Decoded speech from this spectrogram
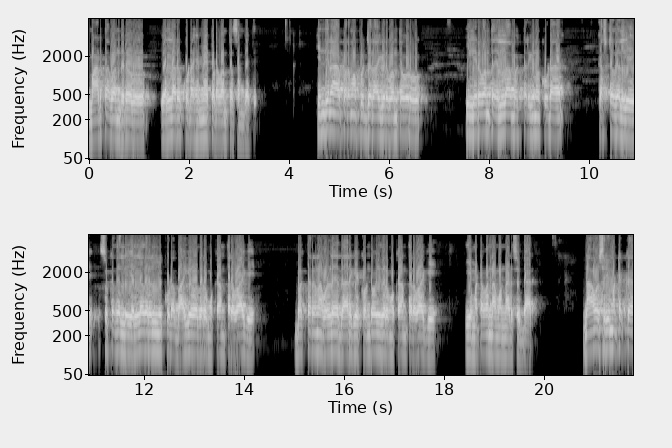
ಮಾಡ್ತಾ ಬಂದಿರೋದು ಎಲ್ಲರೂ ಕೂಡ ಹೆಮ್ಮೆ ಪಡುವಂತ ಸಂಗತಿ. ಹಿಂದಿನ ಪರಮ ಪೂಜ್ಯರಾಗಿರುವಂತವರು ಇಲ್ಲಿರುವಂತ ಎಲ್ಲ ಭಕ್ತರಿಗೂ ಕೂಡ ಕಷ್ಟದಲ್ಲಿ, ಸುಖದಲ್ಲಿ ಎಲ್ಲದರಲ್ಲೂ ಕೂಡ ಭಾಗ್ಯವಾದರ ಮುಖಾಂತರವಾಗಿ, ಭಕ್ತರನ್ನ ಒಳ್ಳೆಯ ದಾರಿಗೆ ಕೊಂಡೊಯ್ದರ ಮುಖಾಂತರವಾಗಿ ಈ ಮಠವನ್ನ ಮುನ್ನಡೆಸಿದ್ದಾರೆ. ನಾವು ಶ್ರೀಮಠಕ್ಕೆ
